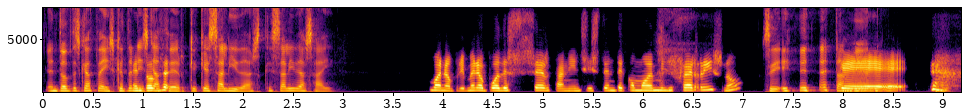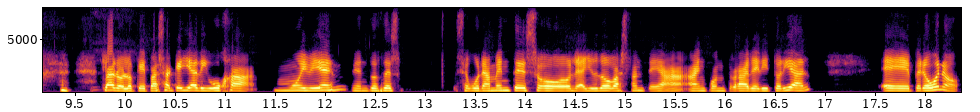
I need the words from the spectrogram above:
Entonces, ¿qué hacéis? ¿Qué tenéis que hacer? ¿Qué, salidas? ¿Qué salidas hay? Bueno, primero puedes ser tan insistente como Emily Ferris, ¿no? Sí, también. claro, lo que pasa es que ella dibuja muy bien, entonces seguramente eso le ayudó bastante a, encontrar editorial. Eh, pero bueno,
